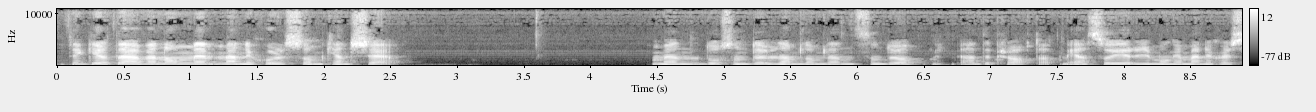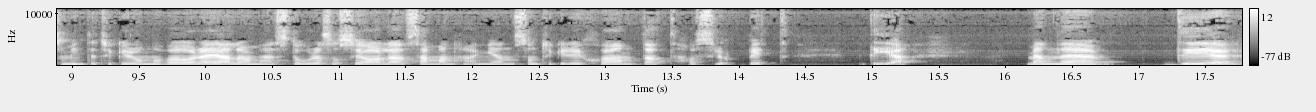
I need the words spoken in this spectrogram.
Jag tänker att även om människor som kanske men då som du nämnde om den som du hade pratat med så är det ju många människor som inte tycker om att vara i alla de här stora sociala sammanhangen som tycker det är skönt att ha sluppit det. Men eh, det,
